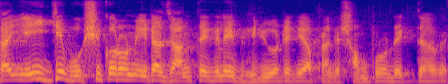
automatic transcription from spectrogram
তাই এই যে বশীকরণ, এটা জানতে গেলে ভিডিওটাকে আপনাকে সম্পূর্ণ দেখতে হবে।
